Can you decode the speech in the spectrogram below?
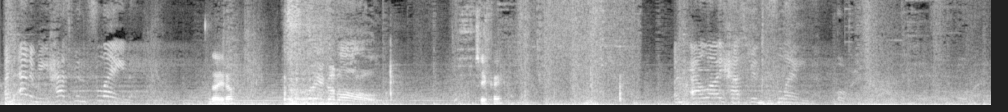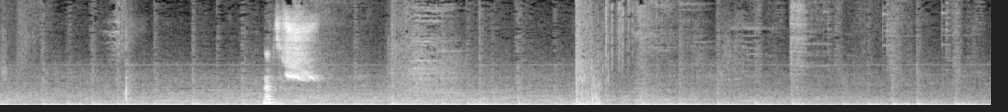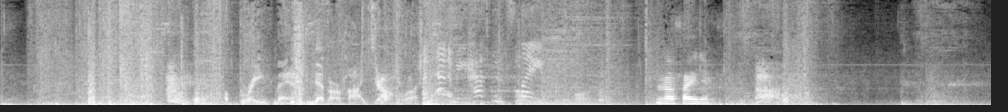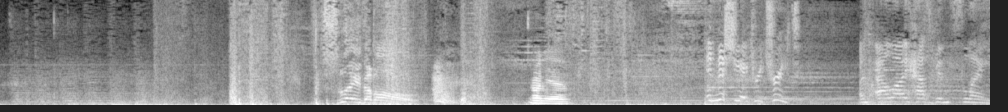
An enemy has been An enemy has been slain. No fajnie. Slay them all. O nie. Initiate retreat. An ally has been slain.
